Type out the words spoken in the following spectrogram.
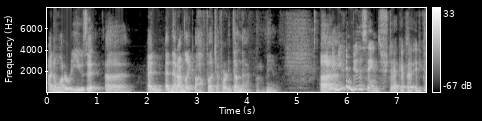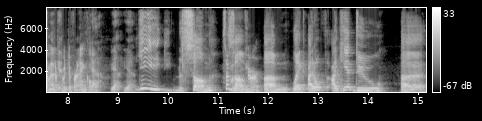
I don't want to reuse it. Uh, and and then I'm like, oh fudge, I've already done that. Oh man. I mean, you can do the same shtick if, if you come at it Tweak from a different angle. Yeah. Yeah. Yeah. Ye- some Some of them, sure. um like i don't i can't do uh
